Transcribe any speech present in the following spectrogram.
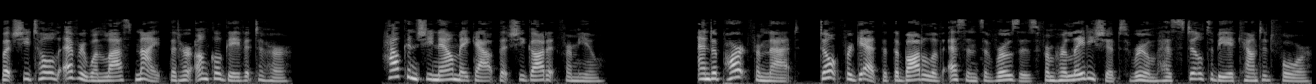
but she told everyone last night that her uncle gave it to her. How can she now make out that she got it from you? And apart from that, don't forget that the bottle of essence of roses from her ladyship's room has still to be accounted for.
